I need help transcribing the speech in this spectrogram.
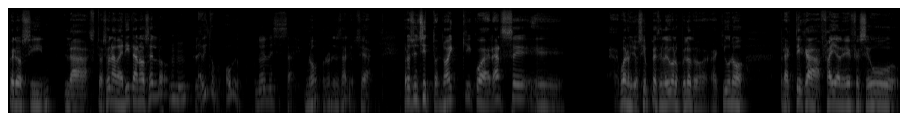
Pero si la situación amerita no hacerlo, la evito, obvio. No es necesario. No, pues no es necesario. O sea, pero eso insisto, no hay que cuadrarse. Eh, bueno, yo siempre se lo digo a los pilotos. Aquí uno practica falla de FCU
